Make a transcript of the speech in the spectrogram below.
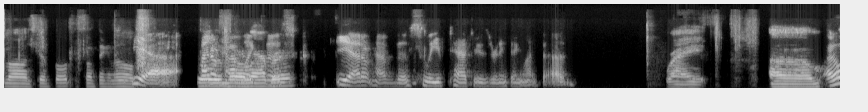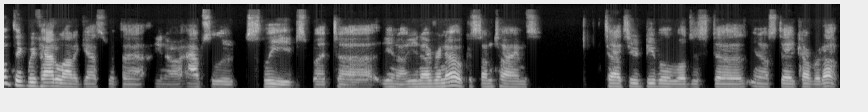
small and simple to something a little, Yeah, I little don't have more like elaborate. this. Yeah, I don't have the sleeve tattoos or anything like that. Right. Um, I don't think we've had a lot of guests with that, you know, absolute sleeves, but uh, you know, you never know because sometimes tattooed people will just uh, you know, stay covered up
